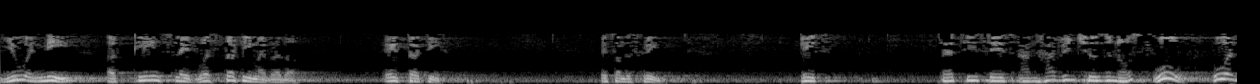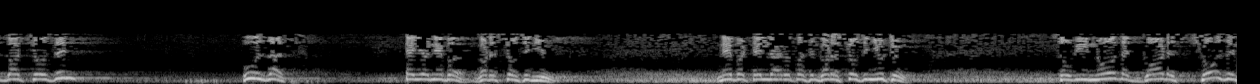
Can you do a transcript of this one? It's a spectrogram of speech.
you and me a clean slate. Verse 30, my brother. 830. It's on the screen. 8 30 says, And having chosen us, Who? Who has God chosen? Who is us? Tell your neighbor, God has chosen you. Neighbor, tell the other person, God has chosen you too. So we know that God has chosen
